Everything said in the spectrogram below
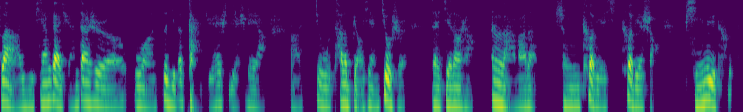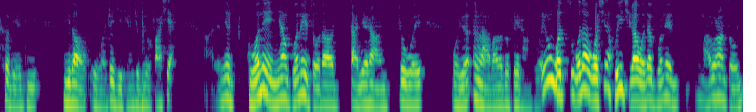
断啊，以偏概全，但是我自己的感觉也是这样啊，就他的表现就是在街道上摁喇叭的声音特别特别少，频率特特别低，低到我这几天就没有发现啊。那国内你像国内走到大街上，周围我觉得摁喇叭的都非常多，因为我我在我现在回忆起来，我在国内马路上走，就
